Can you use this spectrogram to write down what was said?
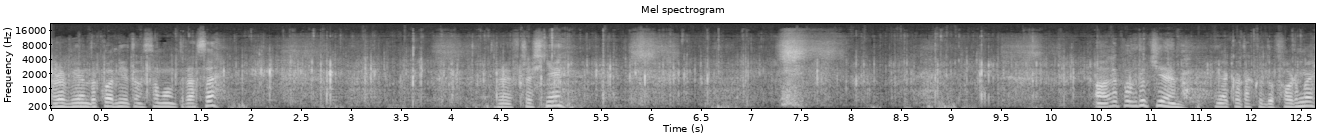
robiłem dokładnie tą samą trasę trochę wcześniej. Ale powróciłem jako tako do formy.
